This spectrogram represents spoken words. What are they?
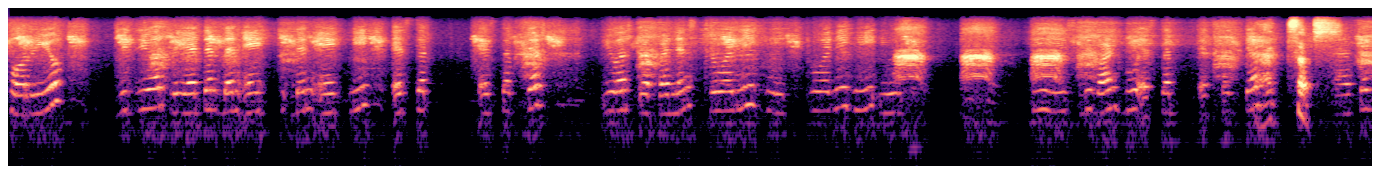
for you with your Creator than a than a he accept, accepted your repentance. Truly, he truly he you he is the one who accept, accepted accepts accepts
